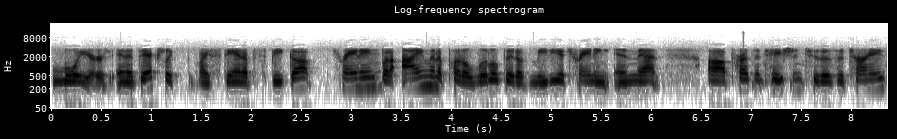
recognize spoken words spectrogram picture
lawyers, and it's actually my stand-up, speak-up training. But I'm going to put a little bit of media training in that uh, presentation to those attorneys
